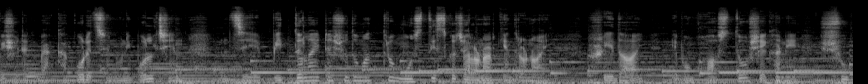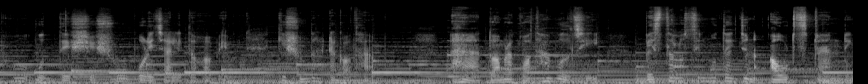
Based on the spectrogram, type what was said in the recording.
বিষয়টাকে ব্যাখ্যা করেছেন। উনি বলছেন যে বিদ্যালয়টা শুধুমাত্র মস্তিষ্ক চালনার কেন্দ্র নয়, হৃদয় এবং হস্ত সেখানে শুভ উদ্দেশ্যে সুপরিচালিত হবে। কি সুন্দর একটা কথা। হ্যাঁ তো আমরা কথা বলছি বেস্তালসির মতো একজন আউটস্ট্যান্ডিং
